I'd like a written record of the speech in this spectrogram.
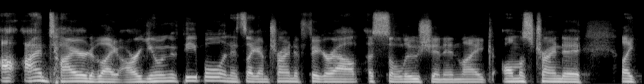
I, am tired of like arguing with people and it's like I'm trying to figure out a solution and like almost trying to like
